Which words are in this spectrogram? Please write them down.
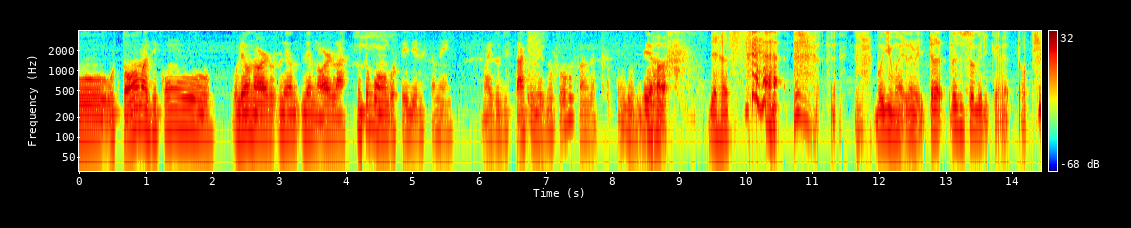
o, o Thomas e com o, o Leonor, Leon- Leonor lá. Muito bom, gostei deles também. Mas o destaque mesmo foi o Rufanga, sem dúvida. The Huff. The Huff. Bom demais, né, velho? Tra transmissão americana, é top.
